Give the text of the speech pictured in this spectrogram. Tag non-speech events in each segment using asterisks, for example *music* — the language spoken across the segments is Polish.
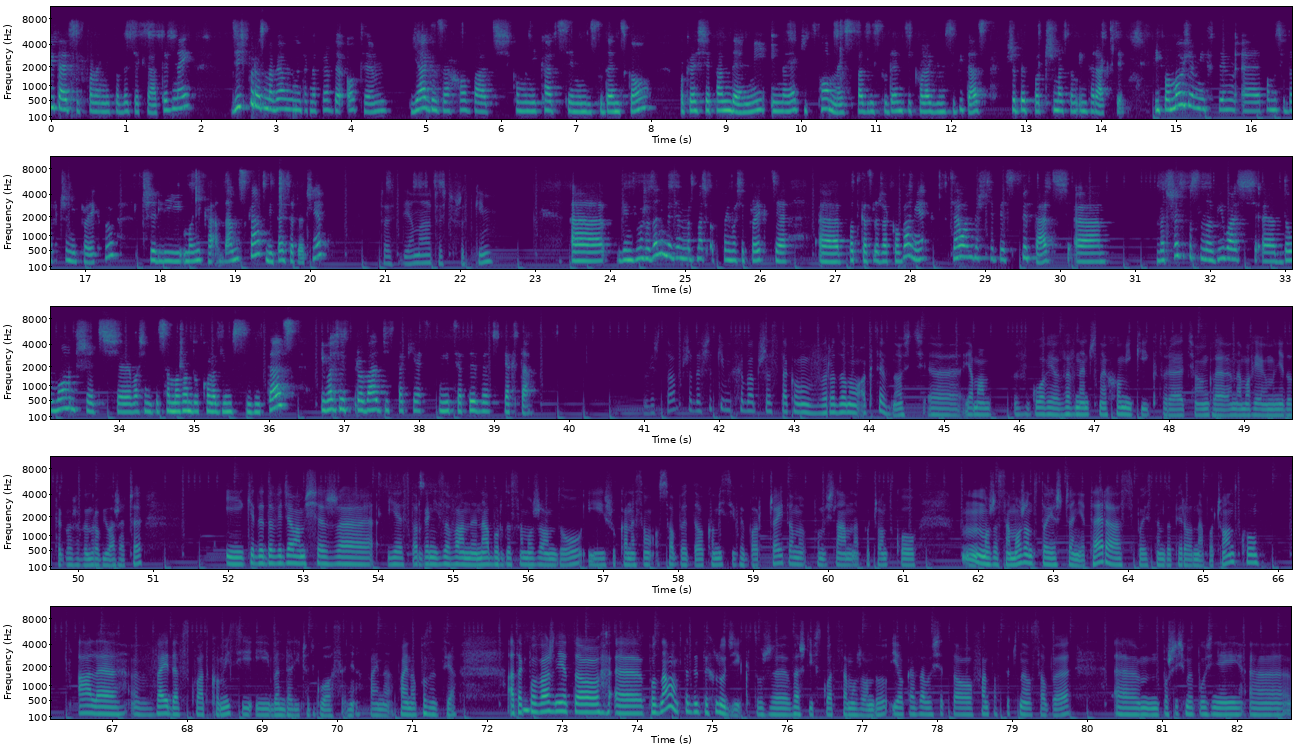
Witajcie w kolejnej kobiecie kreatywnej. Dziś porozmawiamy tak naprawdę o tym, jak zachować komunikację międzystudencką w okresie pandemii i na jaki pomysł padli studenci Kolegium Civitas, żeby podtrzymać tą interakcję. I pomoże mi w tym e, pomysłodawczyni projektu, czyli Monika Adamska. Witaj serdecznie. Cześć Diana, cześć wszystkim. E, więc może zanim będziemy rozmawiać o Twoim właśnie projekcie e, podcast Leżakowanie, chciałam też Ciebie spytać, e, dlaczego postanowiłaś dołączyć właśnie do samorządu Kolegium Civitas i właśnie wprowadzić takie inicjatywy jak ta? Wiesz co, przede wszystkim chyba przez taką wrodzoną aktywność. Ja mam w głowie wewnętrzne chomiki, które ciągle namawiają mnie do tego, żebym robiła rzeczy. I kiedy dowiedziałam się, że jest organizowany nabór do samorządu i szukane są osoby do komisji wyborczej, to pomyślałam na początku, hmm, może samorząd to jeszcze nie teraz, bo jestem dopiero na początku, ale wejdę w skład komisji i będę liczyć głosy. Nie? Fajna, fajna pozycja. A tak poważnie to e, poznałam wtedy tych ludzi, którzy weszli w skład samorządu i okazały się to fantastyczne osoby Poszliśmy później e,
